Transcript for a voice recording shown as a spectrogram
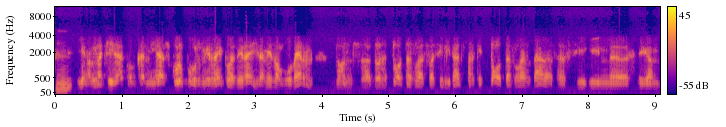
Mm. I a la Xina, com que ni hi ha escrúpols ni regles ni res, i a més el govern doncs, eh, dona totes les facilitats perquè totes les dades siguin, eh, diguem,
